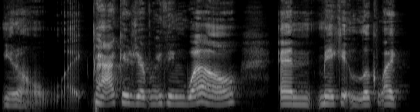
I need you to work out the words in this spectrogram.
you know, like package everything well and make it look like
